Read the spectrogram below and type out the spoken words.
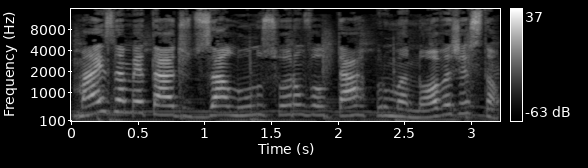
mais da metade dos alunos foram votar por uma nova gestão.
